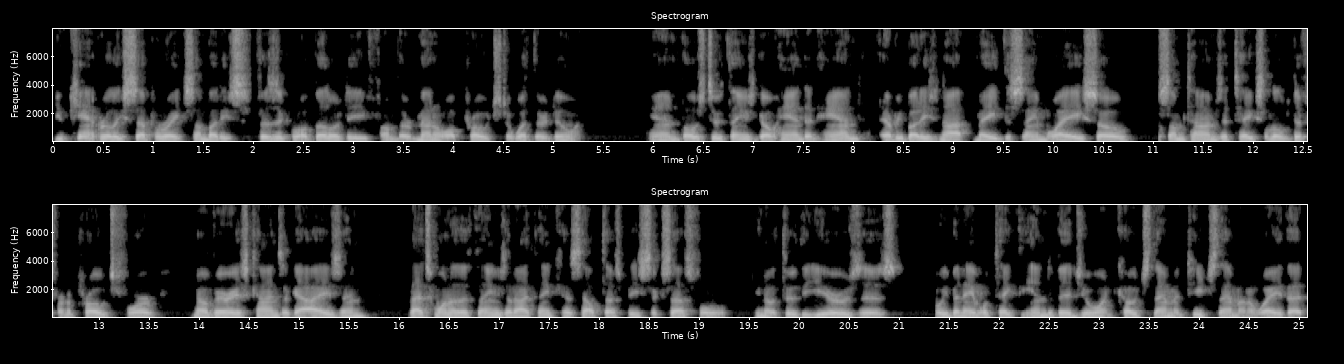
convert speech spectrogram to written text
you can't really separate somebody's physical ability from their mental approach to what they're doing. And those two things go hand in hand. Everybody's not made the same way. So sometimes it takes a little different approach for you know various kinds of guys. And that's one of the things that I think has helped us be successful, you know, through the years is we've been able to take the individual and coach them and teach them in a way that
